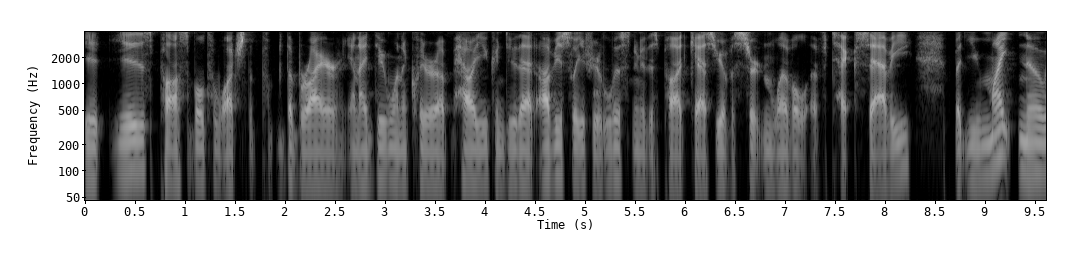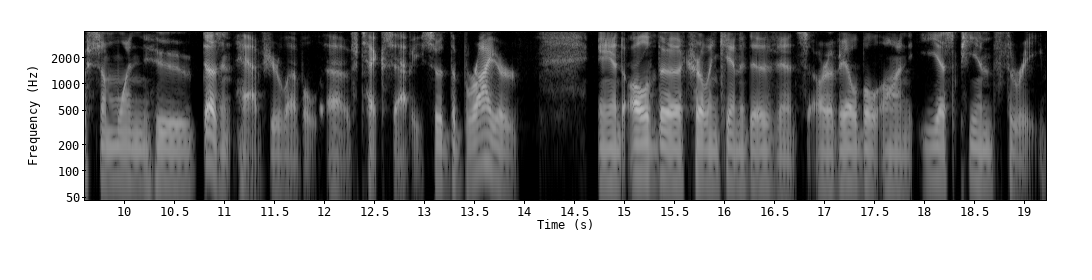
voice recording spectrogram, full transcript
it is possible to watch the the Brier, and I do want to clear up how you can do that. Obviously, if you're listening to this podcast, you have a certain level of tech savvy, but you might know someone who doesn't have your level of tech savvy. So the Brier and all of the Curling Canada events are available on ESPN3,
